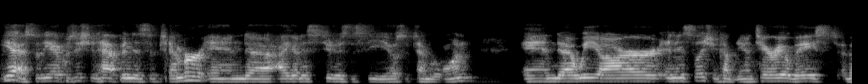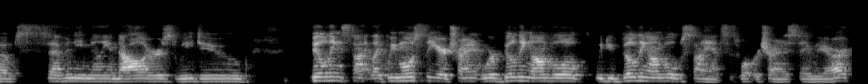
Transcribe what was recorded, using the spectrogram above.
Yeah so the acquisition happened in september and uh, i got instituted as the ceo september 1 and uh, we are an installation company ontario based about 70 million dollars. We do building science like we mostly are trying we're building envelope we do building envelope science is what we're trying to say we are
